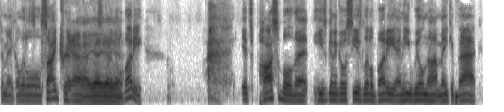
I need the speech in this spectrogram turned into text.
to make a little side trip. Yeah, yeah, yeah, my yeah. little buddy." It's possible that he's going to go see his little buddy, and he will not make it back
